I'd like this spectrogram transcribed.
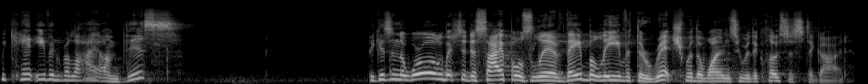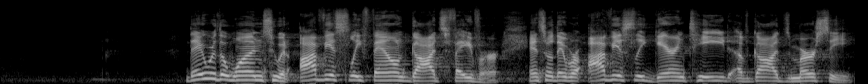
we can't even rely on this? Because in the world in which the disciples lived, they believed that the rich were the ones who were the closest to God. They were the ones who had obviously found God's favor, and so they were obviously guaranteed of God's mercy.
